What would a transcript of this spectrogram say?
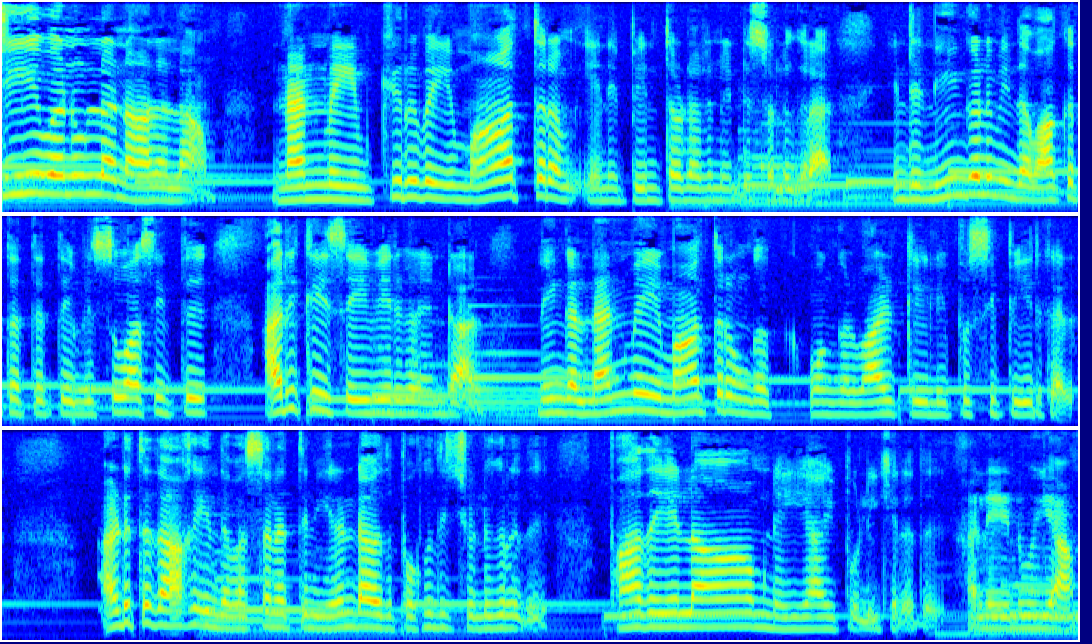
ஜீவனுள்ள நாளெல்லாம் நன்மையும் கிருபையும் மாத்திரம் என்னை பின்தொடரும் என்று சொல்லுகிறார். இன்று நீங்களும் இந்த வாக்கு தத்துவத்தை விசுவாசித்து அறிக்கை செய்வீர்கள் என்றால் நீங்கள் நன்மையை மாத்திரம் உங்கள் உங்கள் வாழ்க்கையிலே புசிப்பீர்கள். அடுத்ததாக இந்த வசனத்தின் இரண்டாவது பகுதி சொல்லுகிறது. பாதையெல்லாம் நெய்யாய் பொழிகிறது. ஹலே லூயா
